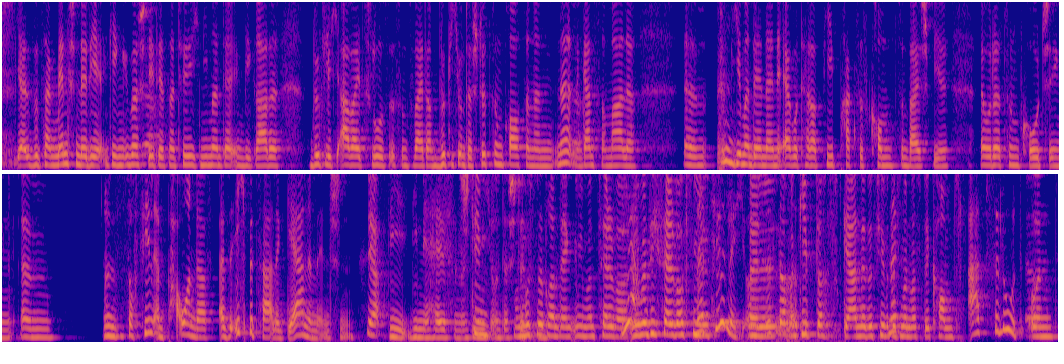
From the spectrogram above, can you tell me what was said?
ja, sozusagen Menschen, der dir gegenübersteht, ja. jetzt natürlich niemand, der irgendwie gerade wirklich arbeitslos ist und so weiter und wirklich Unterstützung braucht, sondern ne, eine ganz normale ähm, jemand, der in deine Ergotherapie-Praxis kommt zum Beispiel äh, oder zum Coaching. Ähm, und es ist doch viel empowernder. Also ich bezahle gerne Menschen, ja. die, die mir helfen und Stimmt. die mich unterstützen. Man muss nur daran denken, wie man, selber, ja. wie man sich selber fühlt. Natürlich. Und es ist doch, man gibt doch gerne dafür, dass man was bekommt. Absolut. Ja, und,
